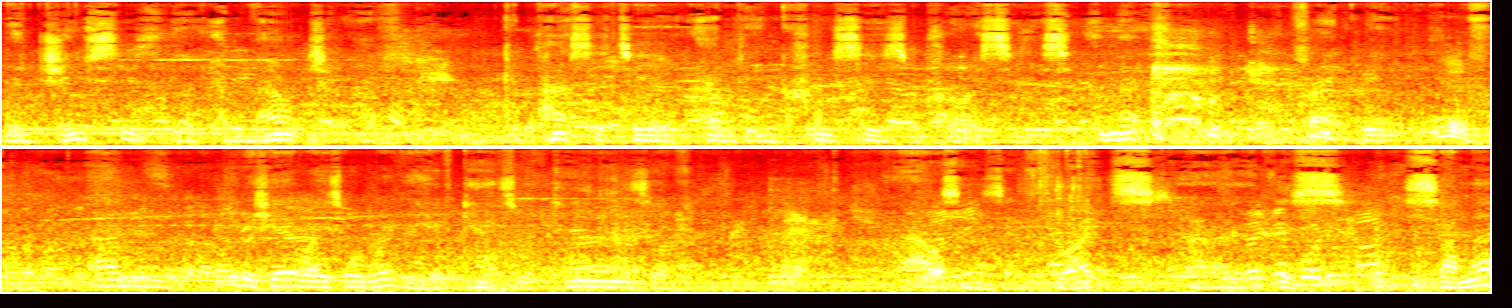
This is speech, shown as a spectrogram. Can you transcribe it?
reduces the amount of capacity and increases prices. And that's frankly awful. Um, British Airways already have cancelled tens of thousands of flights uh, this summer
